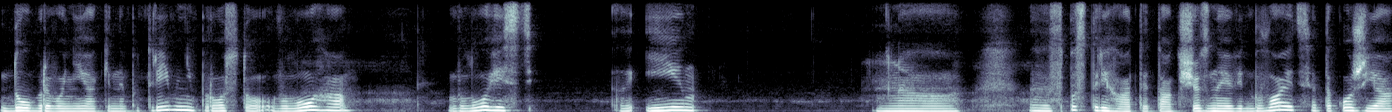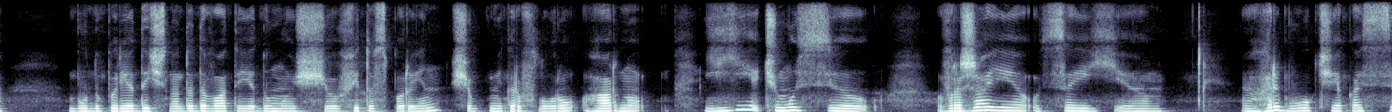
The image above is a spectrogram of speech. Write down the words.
Добриво ніякі не потрібні, просто волога, вологість е, і е, е, спостерігати так, що з нею відбувається. Також я буду періодично додавати, я думаю, що фітоспорин, щоб мікрофлору гарно. Її чомусь вражає оцей грибок чи якась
